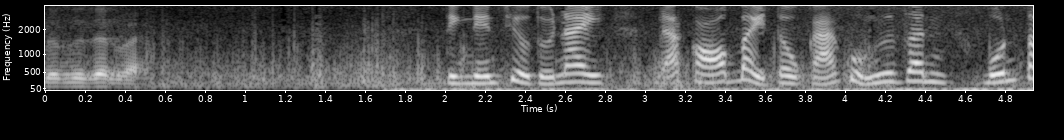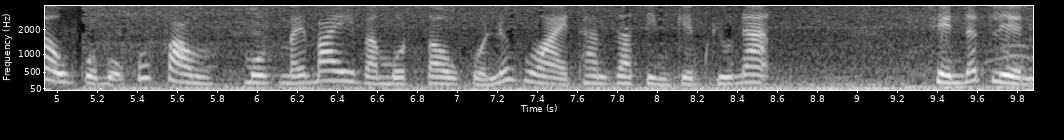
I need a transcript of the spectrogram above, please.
đưa ngư dân về. Tính đến chiều tối nay, đã có 7 tàu cá của ngư dân, 4 tàu của Bộ Quốc phòng, một máy bay và một tàu của nước ngoài tham gia tìm kiếm cứu nạn. Trên đất liền,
